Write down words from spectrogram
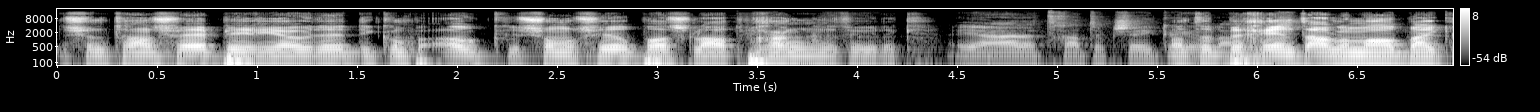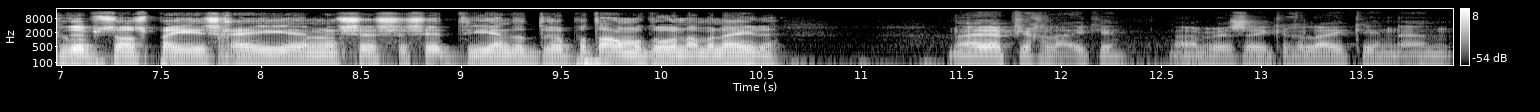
zo'n transferperiode, die komt ook soms heel pas laat op gang natuurlijk. Ja, dat gaat ook zeker. Want het laat. begint allemaal bij clubs als PSG en Manchester City en dat druppelt allemaal door naar beneden. Nee, daar heb je gelijk in. Daar hebben we zeker gelijk in. En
